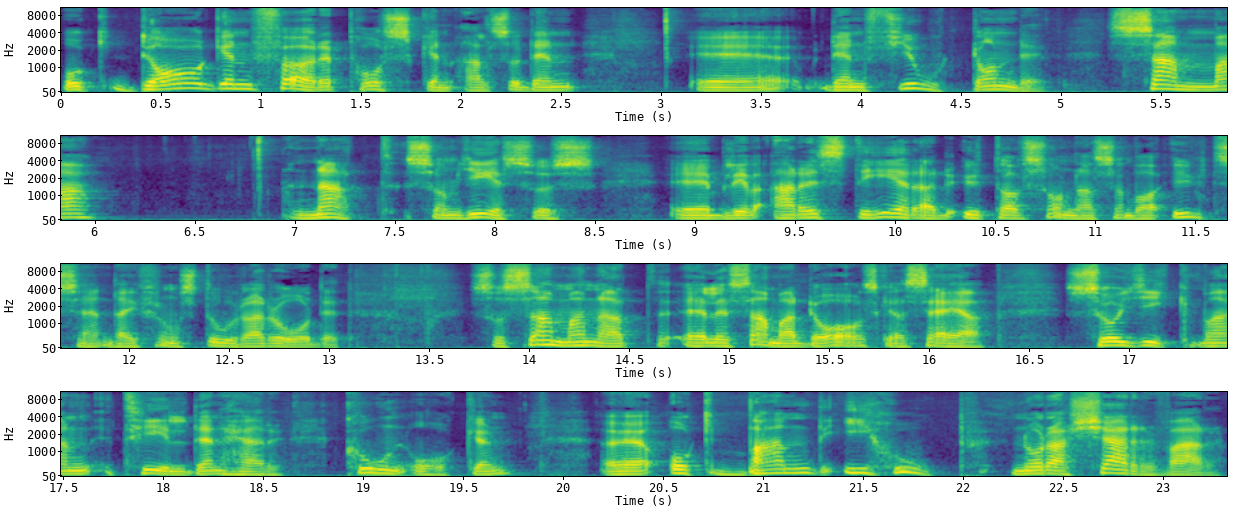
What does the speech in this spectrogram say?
Och dagen före påsken, alltså den Eh, den 14, samma natt som Jesus eh, blev arresterad utav sådana som var utsända ifrån Stora rådet. Så samma natt, eller samma dag ska jag säga, så gick man till den här kornåkern eh, och band ihop några kärvar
